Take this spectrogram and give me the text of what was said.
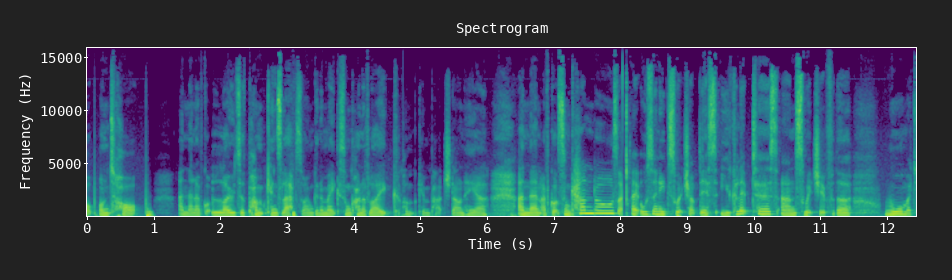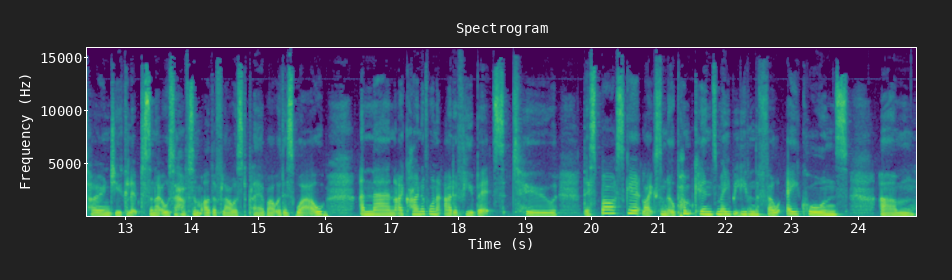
pop on top. And then I've got loads of pumpkins left, so I'm going to make some kind of like pumpkin patch down here. And then I've got some candles. I also need to switch up this eucalyptus and switch it for the warmer toned eucalyptus and I also have some other flowers to play about with as well. And then I kind of want to add a few bits to this basket, like some little pumpkins, maybe even the felt acorns. Um,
